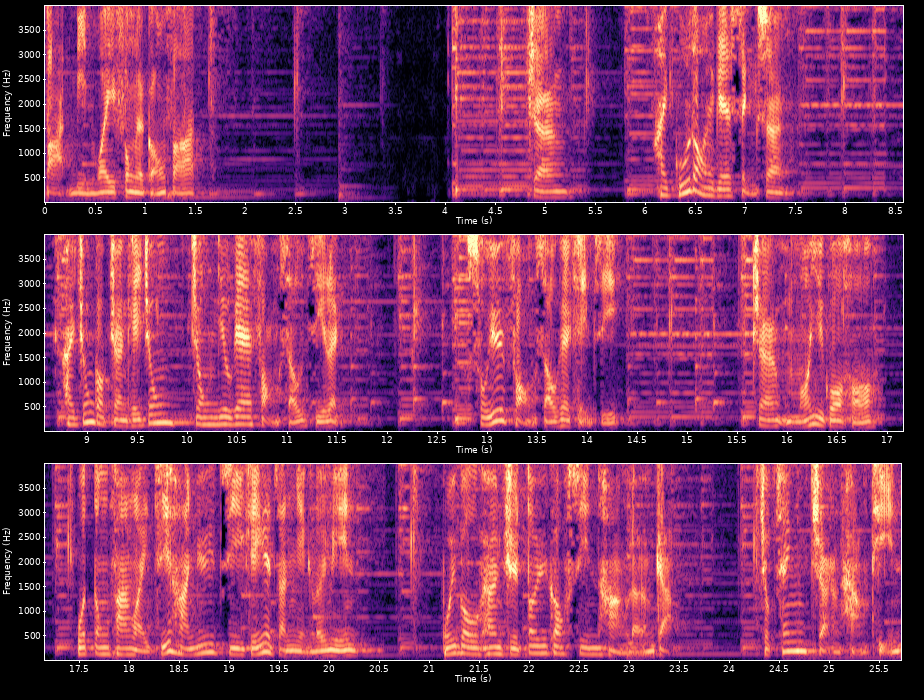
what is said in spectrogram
八面威風嘅講法。象係古代嘅丞相，係中國象棋中重要嘅防守指令，屬於防守嘅棋子。象唔可以過河，活動範圍只限於自己嘅陣營裏面，每步向住對角線行兩格，俗稱象行田。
